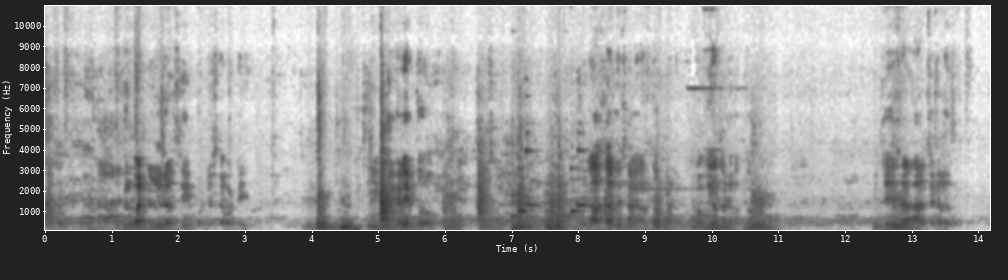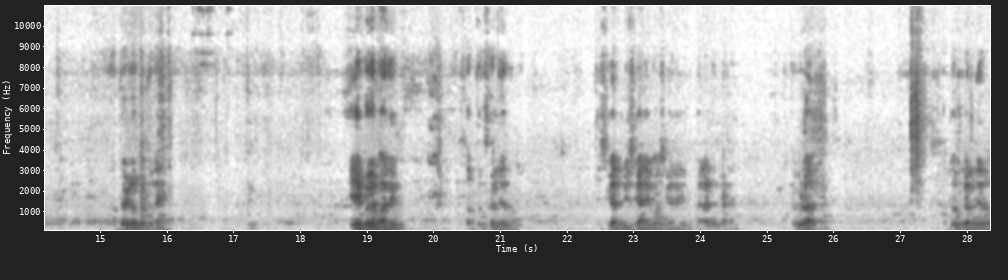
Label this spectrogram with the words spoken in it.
సంతోషపడతాం ఇద్దరు పార్టీలు కలిసి పోటీ చేస్తారు కాబట్టి ఈ ఇద్దరు కలయికతో రాష్ట్రాన్ని సాగనంతో ప్రభుత్వ సంఘనంతో చేసే ఆలోచనలు అంతర్గతమవుతున్నాయి ఏ కులం అని సంతృప్తి లేదు ఎస్ కానీ బీసీ కానీ ఓసీ కానీ మైనార్టీ కానీ ఇవి కూడా సంతోషకరం లేదు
